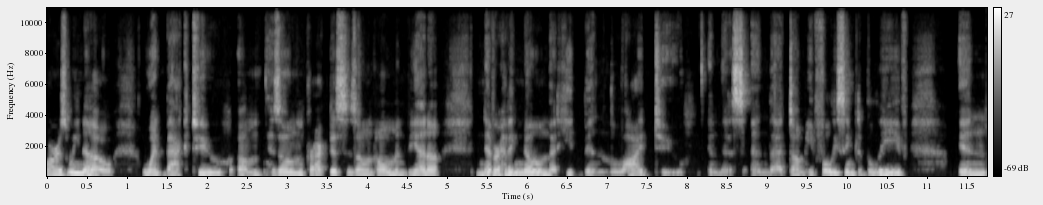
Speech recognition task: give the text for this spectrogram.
far as we know, went back to um, his own practice, his own home in Vienna, never having known that he'd been lied to in this, and that um, he fully seemed to believe in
